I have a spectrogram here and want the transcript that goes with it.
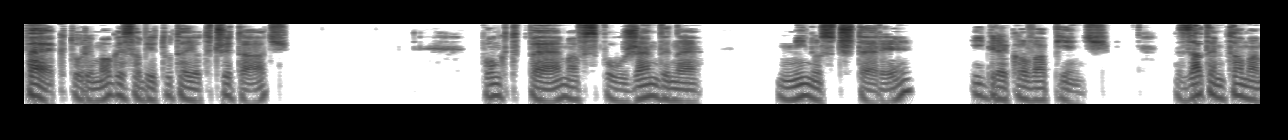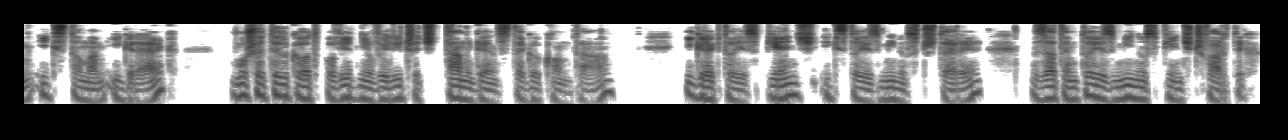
P, który mogę sobie tutaj odczytać, punkt P ma współrzędne minus 4, y 5. Zatem to mam x, to mam y. Muszę tylko odpowiednio wyliczyć tangens tego kąta. y to jest 5, x to jest minus 4, zatem to jest minus 5 czwartych.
